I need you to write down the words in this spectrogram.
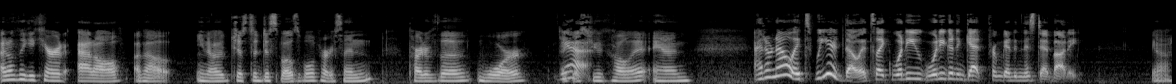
I don't think he cared at all about you know just a disposable person, part of the war. I Yeah. guess you could call it, and I don't know. It's weird though. It's like, what are you, what are you going to get from getting this dead body? yeah,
